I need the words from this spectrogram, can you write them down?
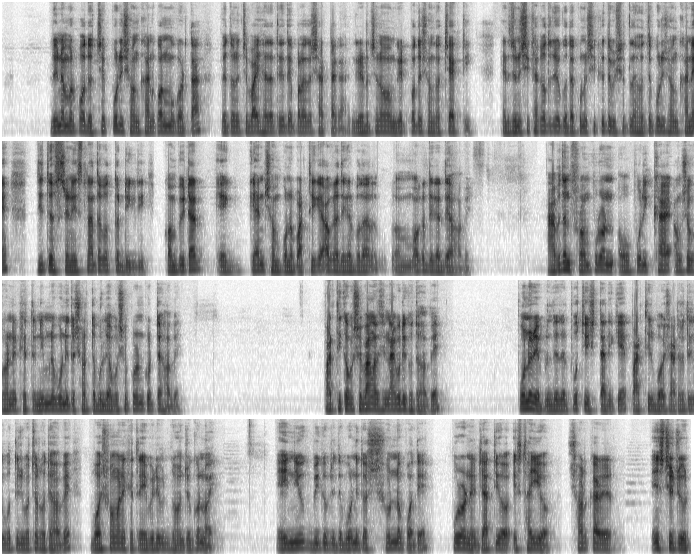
দুই নম্বর পদ হচ্ছে পরিসংখ্যান কর্মকর্তা। বেতন হচ্ছে বাইশ হাজার থেকে তেপ্পান্ন হাজার ষাট টাকা। গ্রেড হচ্ছে নবম গ্রেড, পদের সংখ্যা হচ্ছে একটি। এর জন্য শিক্ষাগত যোগ্যতা কোনো স্বীকৃত বিশ্ববিদ্যালয় হতে পরিসংখ্যানে দ্বিতীয় শ্রেণি স্নাতকোত্তর ডিগ্রি। কম্পিউটার এ জ্ঞান সম্পন্ন প্রার্থীকে অগ্রাধিকার প্রদান অগ্রাধিকার দেওয়া হবে। আবেদন ফর্ম পূরণ ও পরীক্ষায় অংশগ্রহণের ক্ষেত্রে নিম্নবর্ণিত শর্তাবলী অবশ্যই পূরণ করতে হবে। প্রার্থীকে অবশ্যই বাংলাদেশের নাগরিক হতে হবে। পনেরো এপ্রিল দু হাজার পঁচিশ তারিখে প্রার্থীর বয়স আঠারো থেকে বত্রিশ বছর হতে হবে। বয়স প্রমাণের ক্ষেত্রে এফিডেভিট গ্রহণযোগ্য নয়। এই নিয়োগ বিজ্ঞপ্তিতে বর্ণিত শূন্য পদে পূরণের জাতীয় স্থায়ী সরকারের ইনস্টিটিউট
